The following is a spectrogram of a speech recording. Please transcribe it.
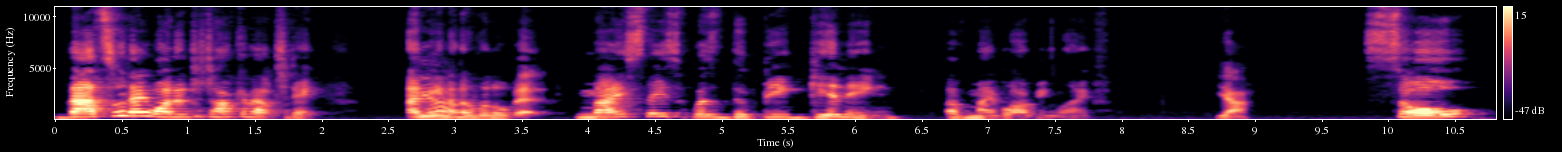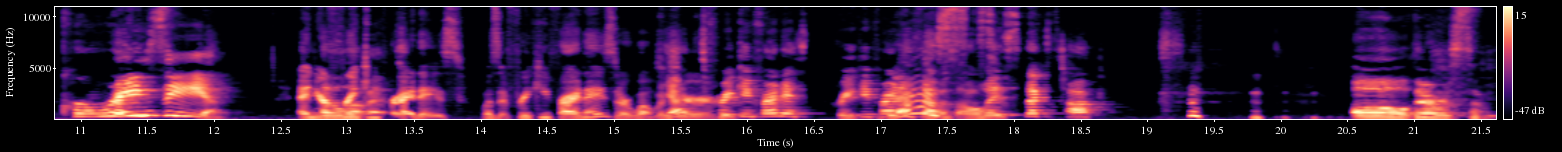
That's what I wanted to talk about today. I mean, a little bit. MySpace was the beginning of my blogging life. Yeah. So crazy. And your I Freaky. Fridays. Was it Freaky Fridays or what was yeah, your Freaky Fridays. Freaky Fridays. That was always sex talk. oh, there were some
